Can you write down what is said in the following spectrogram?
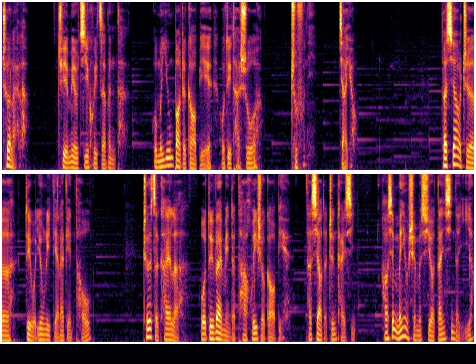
车来了，却也没有机会再问他。我们拥抱着告别。我对他说：“祝福你，加油。”他笑着对我用力点了点头。车子开了，我对外面的他挥手告别。他笑得真开心，好像没有什么需要担心的一样。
